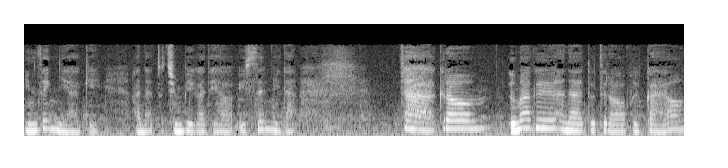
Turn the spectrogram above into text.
인생 이야기 하나 또 준비가 되어 있습니다. 자, 그럼 음악을 하나 또 들어볼까요?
